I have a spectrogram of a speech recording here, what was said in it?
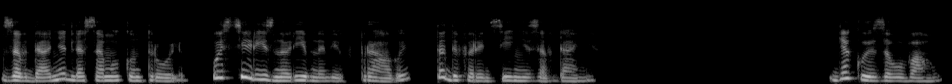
завдання для самоконтролю. Ось ці різнорівневі вправи та диференційні завдання. Дякую за увагу!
